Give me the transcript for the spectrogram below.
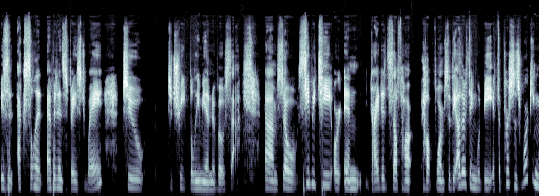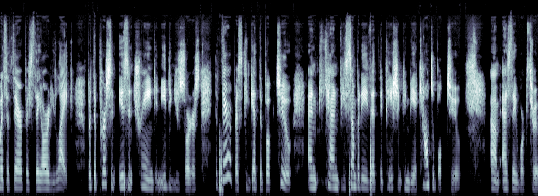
is an excellent evidence-based way to to treat bulimia nervosa. Um, so CBT or in guided self help form. So the other thing would be if the person's working with a therapist they already like, but the person isn't trained in eating disorders, the therapist can get the book too and can be somebody that the patient can be accountable to um, as they work through.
